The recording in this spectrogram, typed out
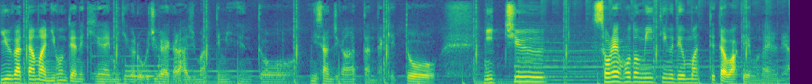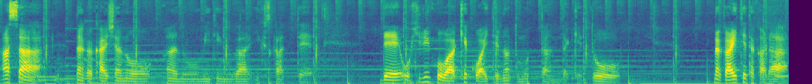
夕方、まあ、日本でやらなきゃいけないミーティングが6時ぐらいから始まって、えっと、23時間あったんだけど日中それほどミーティングで埋まってたわけでもないよね。朝なんか会社のあのミーティングがいくつかあってでお昼以降は結構空いてるなと思ったんだけどなんか空いてたから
